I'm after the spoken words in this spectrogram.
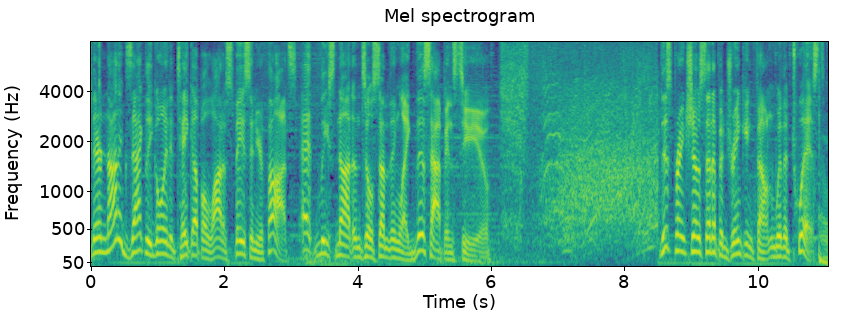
they're not exactly going to take up a lot of space in your thoughts, at least not until something like this happens to you. This prank show set up a drinking fountain with a twist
